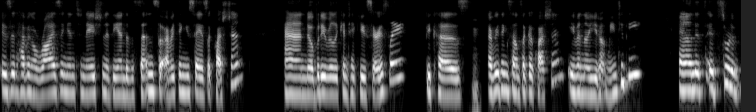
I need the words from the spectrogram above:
is it having a rising intonation at the end of the sentence? So everything you say is a question and nobody really can take you seriously because hmm. everything sounds like a question, even though you don't mean to be. And it, it sort of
